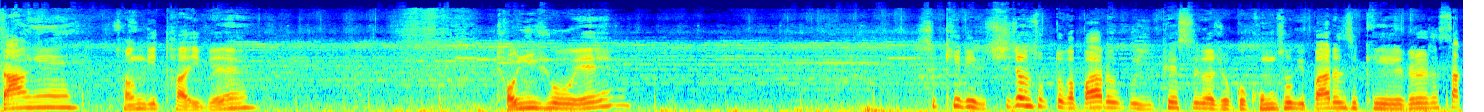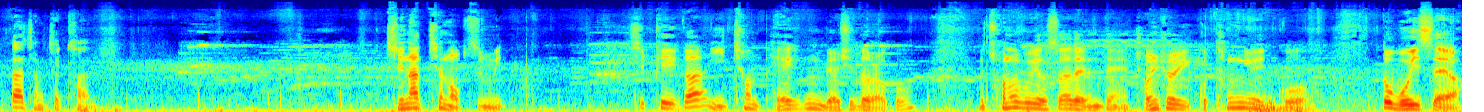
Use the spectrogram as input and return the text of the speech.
땅에 전기 타입에 전쇼에 스킬이 시전 속도가 빠르고 EPS가 좋고 공속이 빠른 스킬을 싹 다 장착한 진화체는 없습니다. CP가 2100 몇이더라고. 1500에서 써야 되는데 전쇼 있고 탕류 있고 또 뭐 있어요?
